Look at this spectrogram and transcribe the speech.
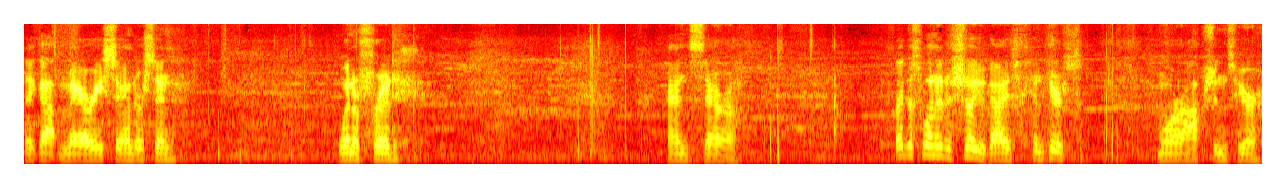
They got Mary Sanderson, Winifred, and Sarah. So I just wanted to show you guys, and here's more options here.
